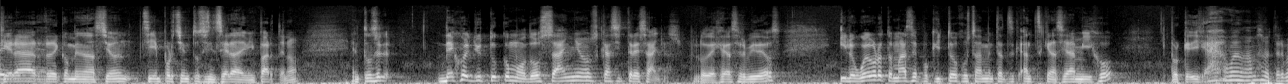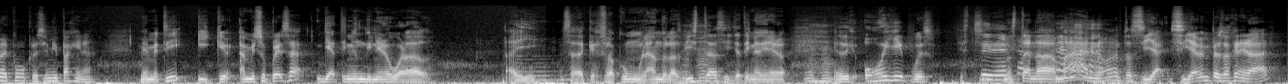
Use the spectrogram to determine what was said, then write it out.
que era recomendación 100% sincera de mi parte, ¿no? Entonces, dejo el YouTube como dos años, casi tres años. Lo dejé de hacer videos. Y lo vuelvo a retomar hace poquito, justamente antes, antes que naciera mi hijo. Porque dije, ah, bueno, vamos a meterme a ver cómo creció mi página. Me metí y que a mi sorpresa ya tenía un dinero guardado. Ahí, o sea, que se fue acumulando las vistas y ya tenía dinero. Y dije, oye, pues este, no está nada mal, ¿no? Entonces, si ya, si ya me empezó a generar,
